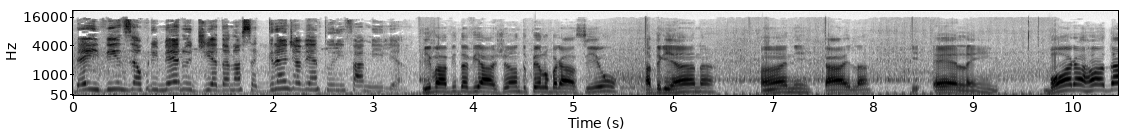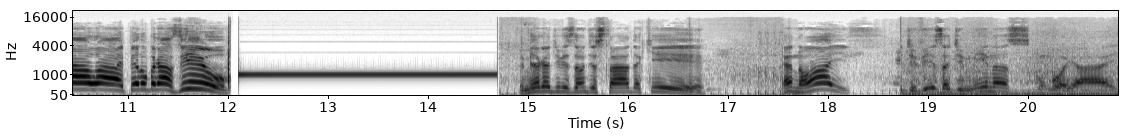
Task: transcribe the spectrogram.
Bem-vindos ao primeiro dia da nossa grande aventura em família. Viva a vida viajando pelo Brasil. Adriana, Anne, Kayla e Ellen. Bora rodar, uai, pelo Brasil! Primeira divisão de estado aqui. É nós. Divisa de Minas com Goiás.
